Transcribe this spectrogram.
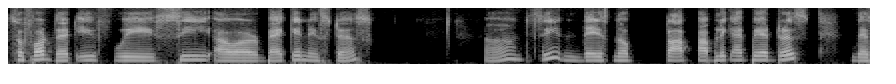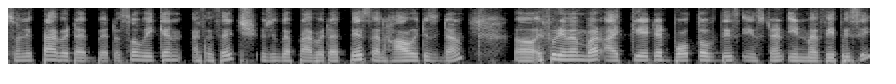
So for that, if we see our backend instance, uh, see, there is no pu- public IP address. There's only private IP address. So we can SSH using the private IPs and how it is done. Uh, if you remember, I created both of these instance in my VPC,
